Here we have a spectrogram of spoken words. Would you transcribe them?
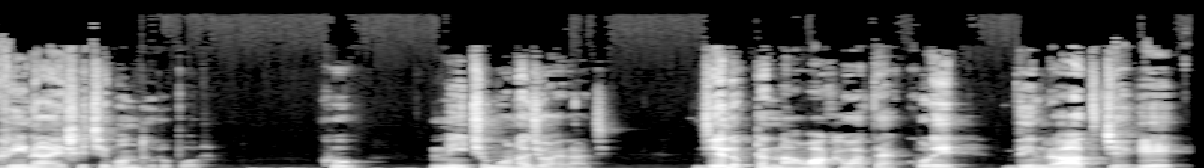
ঘৃণা এসেছে বন্ধুর উপর। খুব নিচু মনা জয়রাজ। যে লোকটা নাওয়া খাওয়া ত্যাগ করে দিন রাত জেগে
